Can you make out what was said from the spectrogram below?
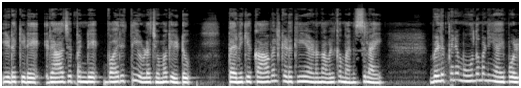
ഇടയ്ക്കിടെ രാജപ്പന്റെ വരുത്തിയുള്ള ചുമ കേട്ടു. തനിക്ക് കാവൽ കിടക്കുകയാണെന്ന് അവൾക്ക് മനസ്സിലായി. വെളുപ്പിന് മൂന്ന് മണിയായപ്പോൾ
